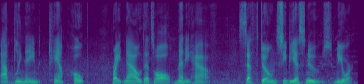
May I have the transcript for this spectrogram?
aptly named Camp Hope. Right now, that's all many have. Seth Doane, CBS News, New York.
